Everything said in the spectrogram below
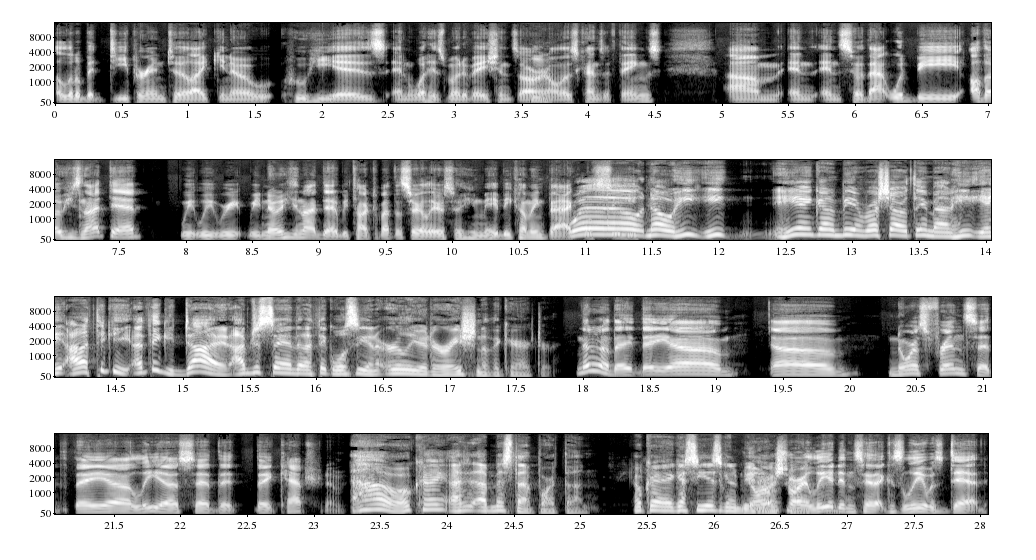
a little bit deeper into like you know who he is and what his motivations are and hmm. all those kinds of things. Um, and and so that would be, although he's not dead. We, we, we know he's not dead. We talked about this earlier, so he may be coming back. Well, we'll no, he he he ain't gonna be in Rush Hour Three, man. He, he, I think he I think he died. I'm just saying that I think we'll see an early iteration of the character. No, no, they they um uh, Nora's friend said that they uh, Lia said that they captured him. Oh, okay. I, I missed that part then. Okay, I guess he is going to be. No, I'm sorry. Lia didn't say that because Lia was dead.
